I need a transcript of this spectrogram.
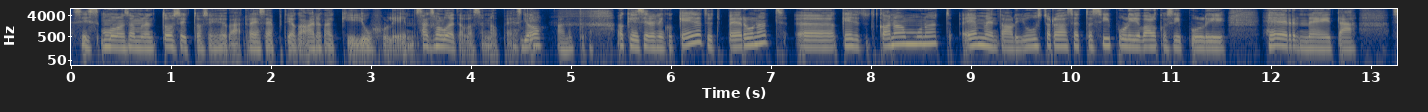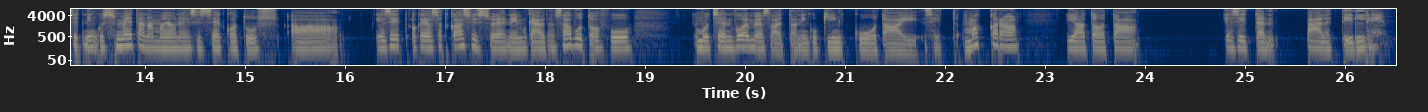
Siis mulla on semmoinen tosi tosi hyvä resepti, joka aina kaikkiin juhliin. Saanko mä luetella sen nopeasti? Joo, anna Okei, okay, siinä on niin keitetyt perunat, keitetyt kananmunat, emmentaalijuustoraasetta, sipulia, valkosipulia, herneitä, sitten niin smetana majoneesisekoitus. ja sitten, okei, okay, jos olet kasvissyöjä, niin mä käytän savutofua, mutta sen voi myös laittaa niin kinkkuu tai sitten makkaraa. Ja, tota, ja sitten päälle tilliä.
